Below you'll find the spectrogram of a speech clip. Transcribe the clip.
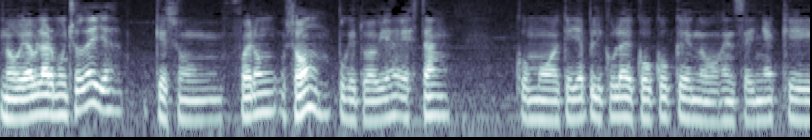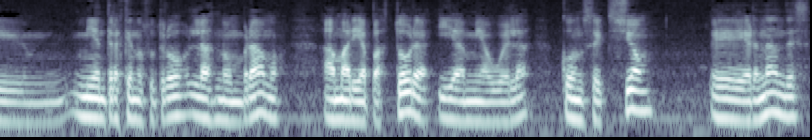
No voy a hablar mucho de ellas, que son, fueron, son, porque todavía están como aquella película de Coco que nos enseña que mm, mientras que nosotros las nombramos a María Pastora y a mi abuela Concepción eh, Hernández,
